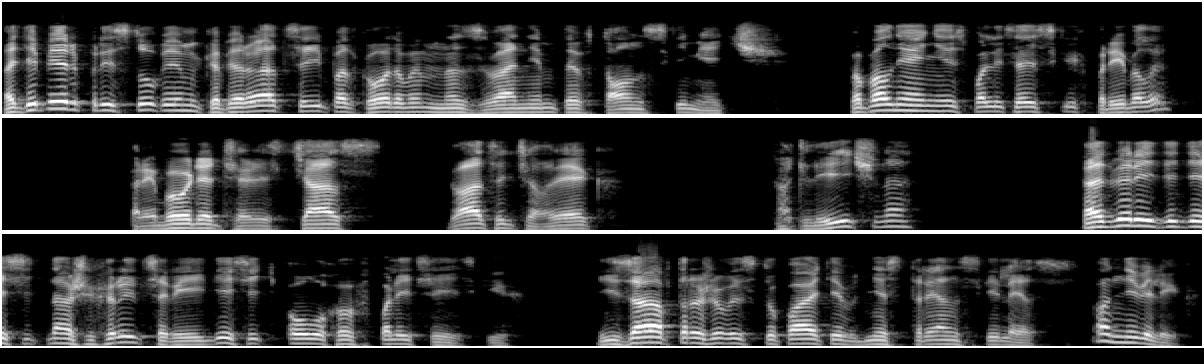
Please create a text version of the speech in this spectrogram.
А теперь приступим к операции под кодовым названием «Тевтонский меч». Пополнение из полицейских прибыло? Прибудет через час двадцать человек. Отлично. Отберите десять наших рыцарей и десять олухов полицейских. И завтра же выступайте в Днестрянский лес. Он невелик.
